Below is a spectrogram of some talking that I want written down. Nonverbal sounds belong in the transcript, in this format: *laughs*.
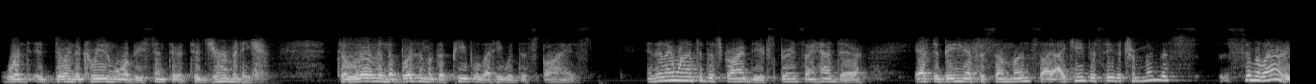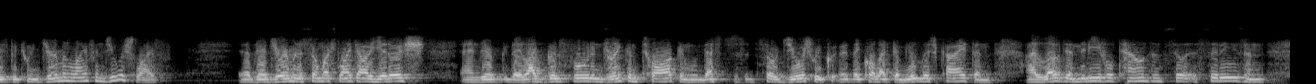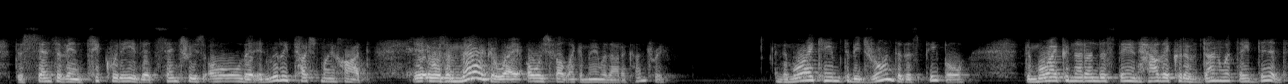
would, during the Korean War, be sent to, to Germany *laughs* to live in the bosom of the people that he would despise? And then I went on to describe the experience I had there. After being there for some months, I, I came to see the tremendous similarities between German life and Jewish life. Uh, their German is so much like our Yiddish and they they like good food and drink and talk, and that's just so Jewish. We they call that Gemütlichkeit, and I love their medieval towns and cities and the sense of antiquity that's centuries old. It really touched my heart. It was America where I always felt like a man without a country. And the more I came to be drawn to this people, the more I could not understand how they could have done what they did.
